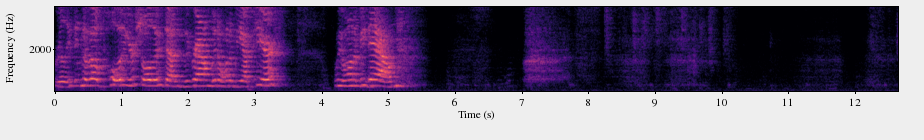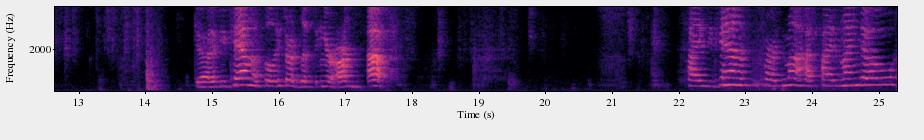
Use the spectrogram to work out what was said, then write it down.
Really think about pulling your shoulders down to the ground. We don't want to be up here. We want to be down. Good, if you can, let's slowly start lifting your arms up. As high as you can, as far as my, as high as mine go.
